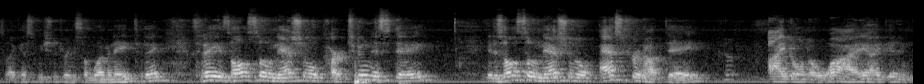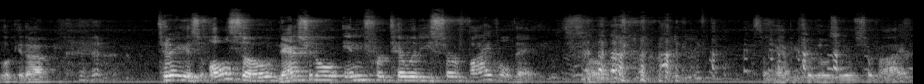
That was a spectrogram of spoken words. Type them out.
So I guess we should drink some lemonade today. Today is also National Cartoonist Day. It is also National Astronaut Day. I don't know why, I didn't look it up. Today is also National Infertility Survival Day. So, so I'm happy for those who have survived.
